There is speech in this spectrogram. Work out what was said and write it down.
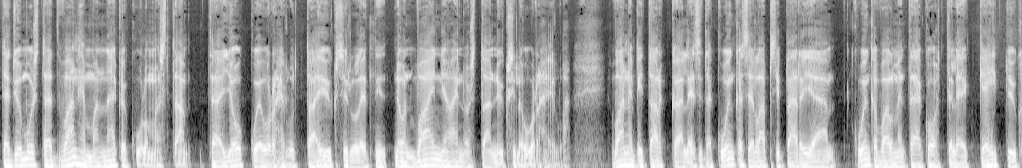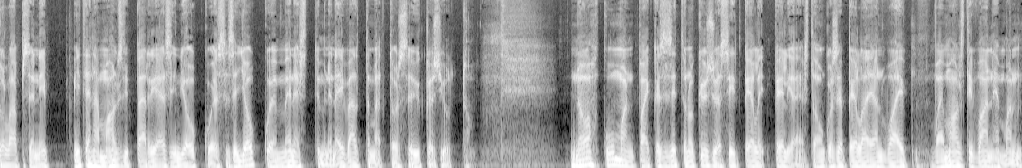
Täytyy muistaa, että vanhemman näkökulmasta tämä joukkueurheilu tai yksilölle, niin ne on vain ja ainoastaan yksilöurheilua. Vanhempi tarkkailee sitä, kuinka se lapsi pärjää, kuinka valmentaja kohtelee, kehittyykö lapseni, miten hän mahdollisesti pärjää siinä joukkueessa. Se joukkueen menestyminen ei välttämättä ole se ykkösjuttu. No, kumman paikka se sitten on kysyä siitä peli, peliajasta. Onko se pelaajan vai, vai mahdollisesti vanhemman?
